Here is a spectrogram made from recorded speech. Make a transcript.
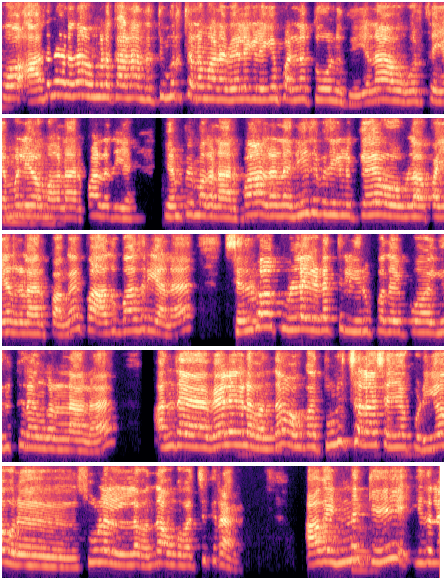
போ அதனாலதான் அவங்களுக்கான அந்த திமிர்த்தனமான வேலைகளையும் பண்ண தோணுது ஏன்னா ஒருத்தர் எம்எல்ஏ. மகனா இருப்பான் அல்லது எம்பி மகனா இருப்பான் அல்லது நீதிபதிகளுக்கே உள்ள பையன்களா இருப்பாங்க இப்ப அது மாதிரியான செல்வாக்கு உள்ள இடத்தில் இருப்பதை போ இருக்கிறவங்கனால அந்த வேலைகளை வந்து அவங்க துணிச்சலா செய்யக்கூடிய ஒரு சூழல்ல வந்து அவங்க வச்சுக்கிறாங்க. ஆக இன்னைக்கு இதுல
